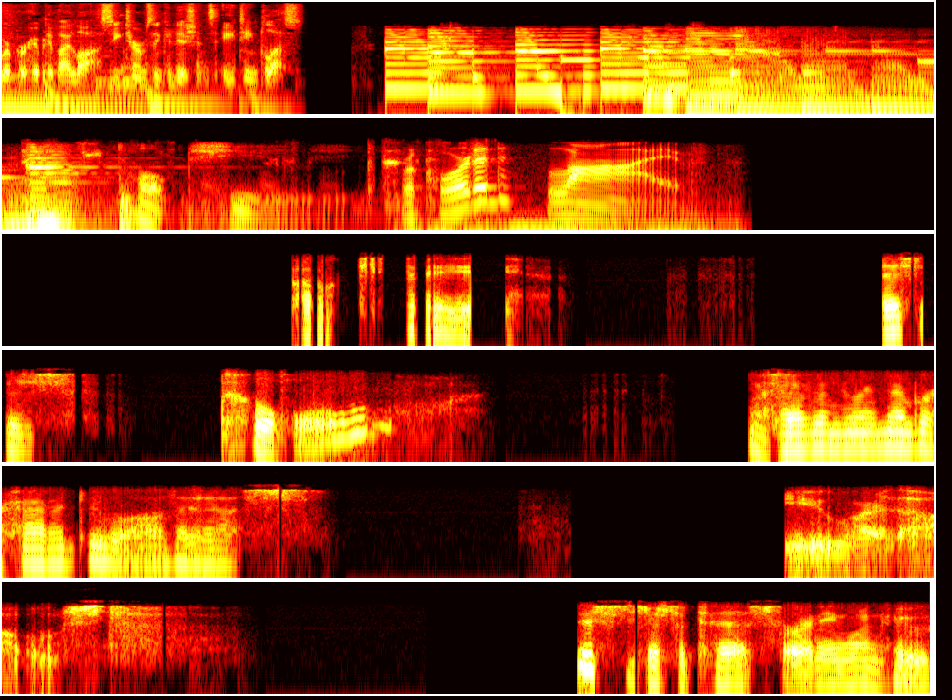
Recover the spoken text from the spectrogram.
Group. Void prohibited by law. See terms and conditions. 18 plus. Talk shoes. Recorded live. Okay. This is cool. I haven't remember how to do all this. You are the host. This is just a test for anyone who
